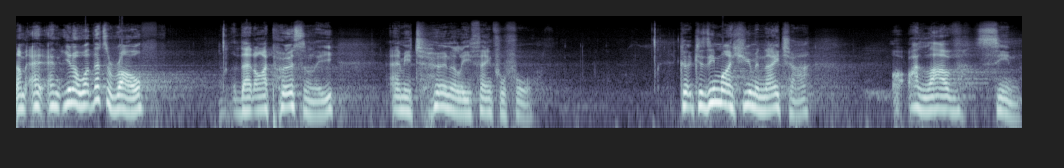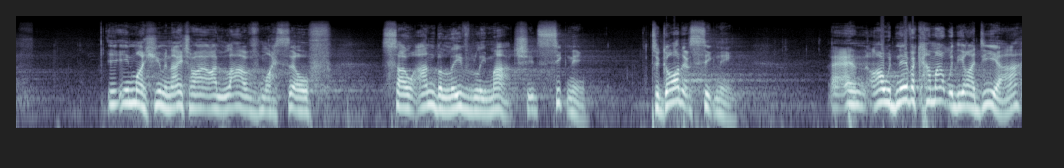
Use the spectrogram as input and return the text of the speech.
Um, and, and you know what? That's a role that I personally am eternally thankful for. Because in my human nature, I love sin. In my human nature, I love myself so unbelievably much. It's sickening. To God, it's sickening. And I would never come up with the idea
